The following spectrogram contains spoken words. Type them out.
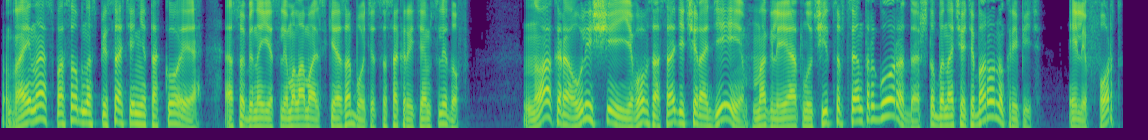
Война способна списать и не такое, особенно если маломальски озаботится сокрытием следов. Ну а караулищие его в засаде чародеи могли отлучиться в центр города, чтобы начать оборону крепить, или в форт,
